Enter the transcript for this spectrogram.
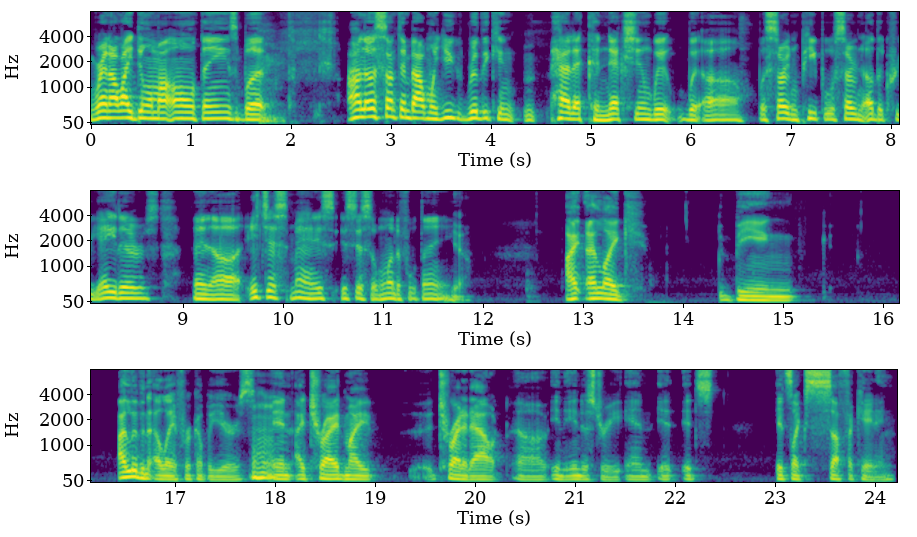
Granted, I like doing my own things, but I know something about when you really can have that connection with with uh with certain people, certain other creators, and uh it just man, it's it's just a wonderful thing. Yeah, I I like being. I lived in LA for a couple years, mm-hmm. and I tried my tried it out uh, in the industry, and it it's it's like suffocating.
